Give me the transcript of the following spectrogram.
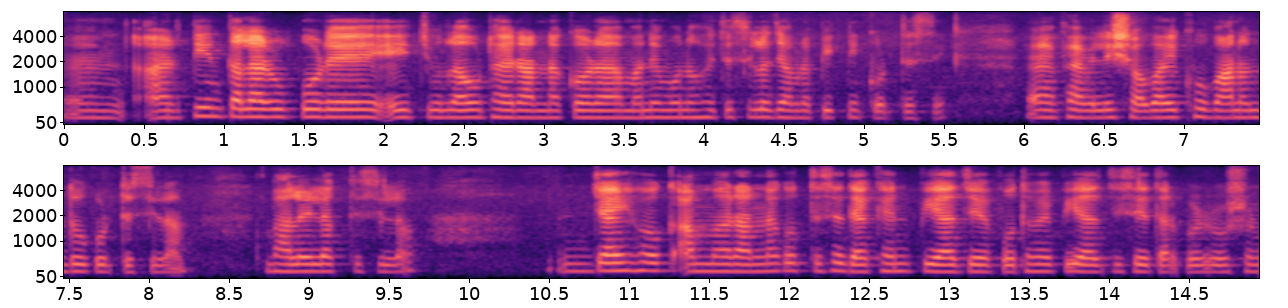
উম, আর তিন তলার উপরে এই চুলা উঠায় রান্না করা মানে মনে হইতেছিল যে আমরা পিকনিক করতেছি। ফ্যামিলির সবাই খুব আনন্দ করতেছিলাম ভালোই লাগতেছিল। যাই হোক আম্মা রান্না করতেছে দেখেন পেঁয়াজে প্রথমে পেঁয়াজ দিছে তারপর রসুন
